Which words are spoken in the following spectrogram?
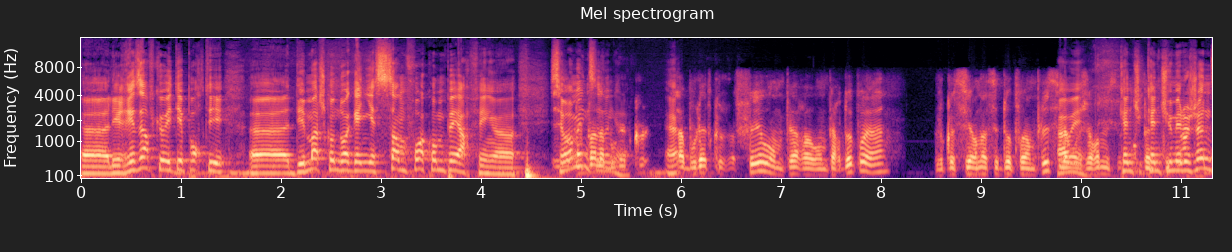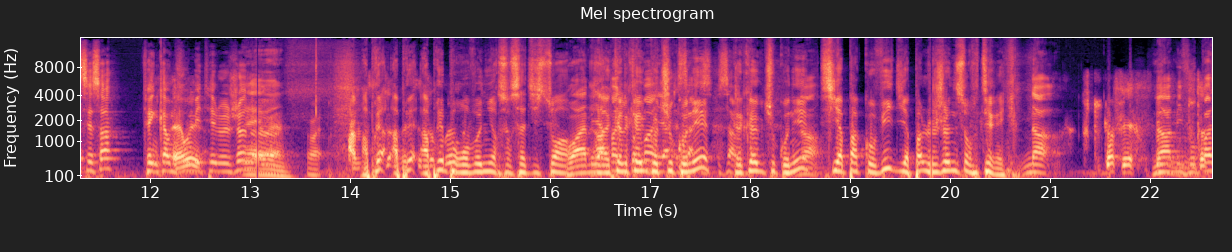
euh, les réserves qui ont été portées, euh, des matchs qu'on doit gagner 100 fois qu'on perd. Enfin, euh, c'est vraiment une la boulette, que, Hein la boulette que je fais où on perd, on perd deux points. Hein. Donc si on a ces deux points en plus, Ah là ouais. Jérôme, Quand tu, quand tu mets le jeune, c'est ça Enfin, quand Eh vous ouais. mettez le jeune. Eh euh, ouais. Avec- Après, après, après pour revenir sur cette histoire, Ouais, que quelqu'un que a- tu connais, quelqu'un que tu connais, s'il n'y a pas Covid, il n'y a pas le jeune sur le terrain. Non. Tout à fait. Non, mais il faut pas,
